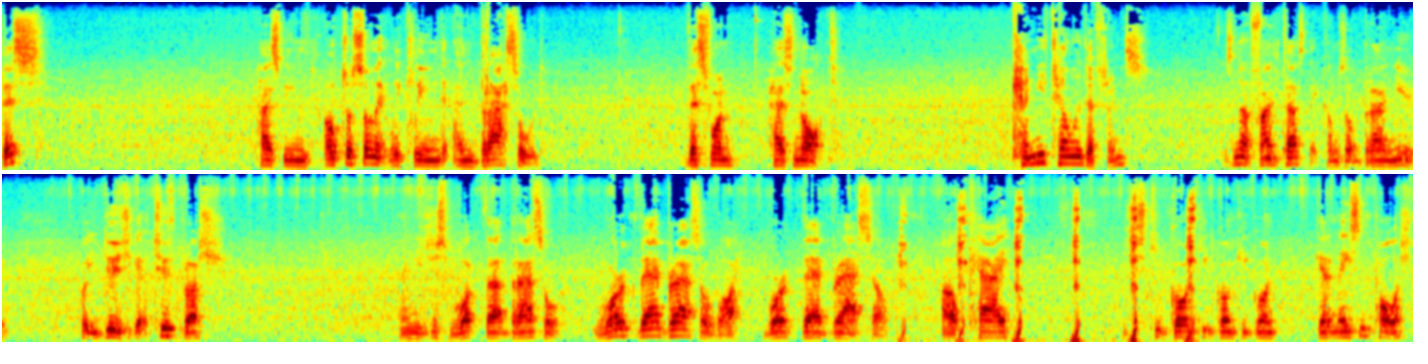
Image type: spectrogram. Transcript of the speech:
this has been ultrasonically cleaned and brassoed. This one has not. Can you tell the difference? Isn't that fantastic? Comes up brand new. What you do is you get a toothbrush and you just work that brasso. Work that brasso, boy. Work that brasso. Okay. You just keep going, keep going, keep going. Get it nice and polished,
